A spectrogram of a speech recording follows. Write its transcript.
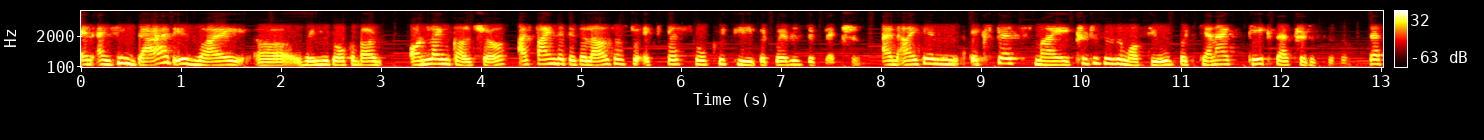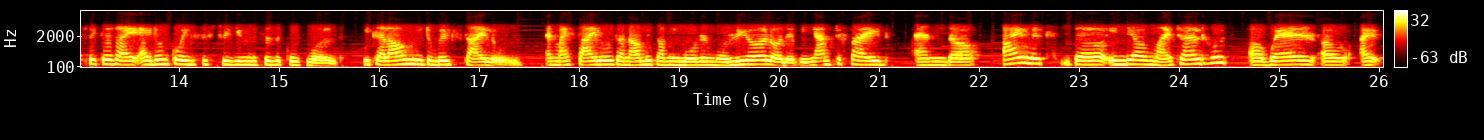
and i think that is why uh, when you talk about online culture, I find that it allows us to express so quickly, but where is reflection? And I can express my criticism of you, but can I take that criticism? That's because I, I don't coexist with you in the physical world. It's allowing me to build silos, and my silos are now becoming more and more real or they're being amplified. And uh, I miss the India of my childhood, uh, where uh, I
